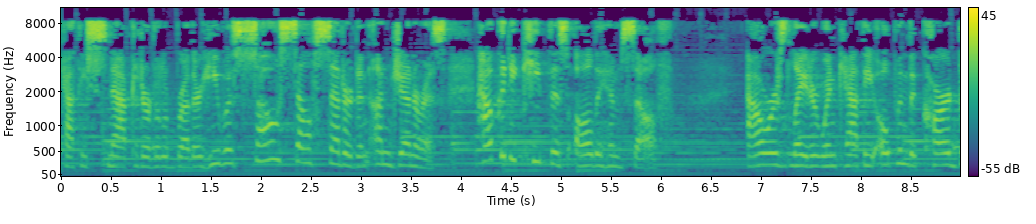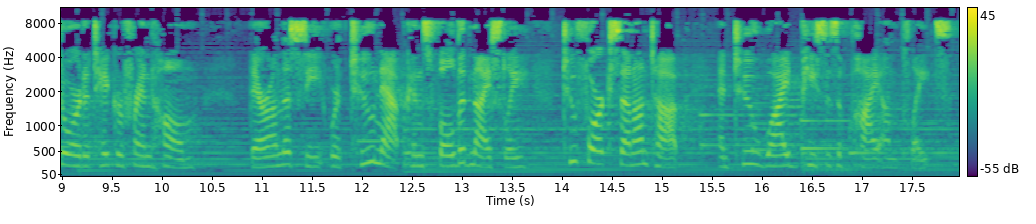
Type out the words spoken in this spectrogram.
Kathy snapped at her little brother. He was so self centered and ungenerous. How could he keep this all to himself? Hours later, when Kathy opened the car door to take her friend home, there on the seat were two napkins folded nicely, two forks set on top, and two wide pieces of pie on plates.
